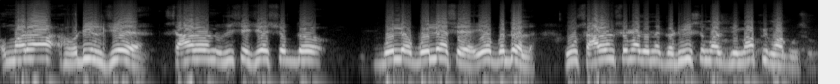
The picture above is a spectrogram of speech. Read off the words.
અમારા વડીલ જે સારણ વિશે જે શબ્દ બોલ્યા બોલ્યા છે એ બદલ હું સારણ સમાજ અને ગઢવી સમાજની માફી માંગુ છું.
